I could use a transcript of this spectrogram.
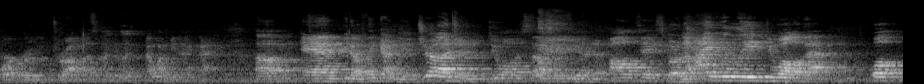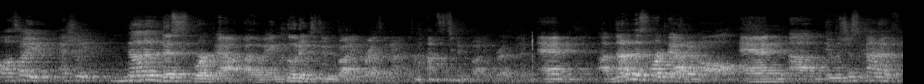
courtroom dramas. And I'd be like, I want to be that guy. Um, and, you know, think I'd be a judge and do all this stuff, maybe get into politics go to the Ivy League, do all of that. Well, I'll tell you, actually, none of this worked out, by the way, including student body president. I was not student body president. And uh, none of this worked out at all. And um, it was just kind of,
